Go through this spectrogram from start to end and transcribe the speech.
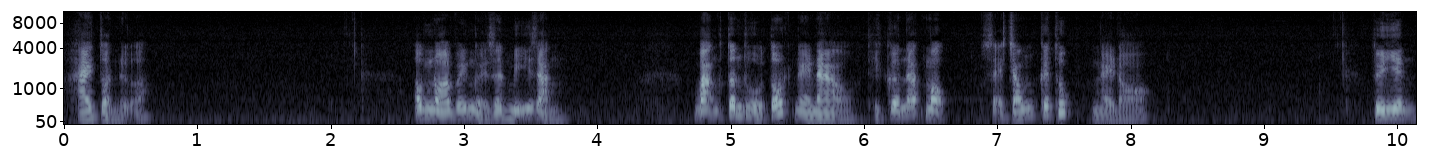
2 tuần nữa. Ông nói với người dân Mỹ rằng bạn tuân thủ tốt ngày nào thì cơn ác mộng sẽ chóng kết thúc ngày đó. Tuy nhiên,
